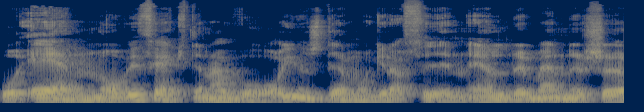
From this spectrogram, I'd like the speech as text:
Och en av effekterna var just demografin. Äldre människor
